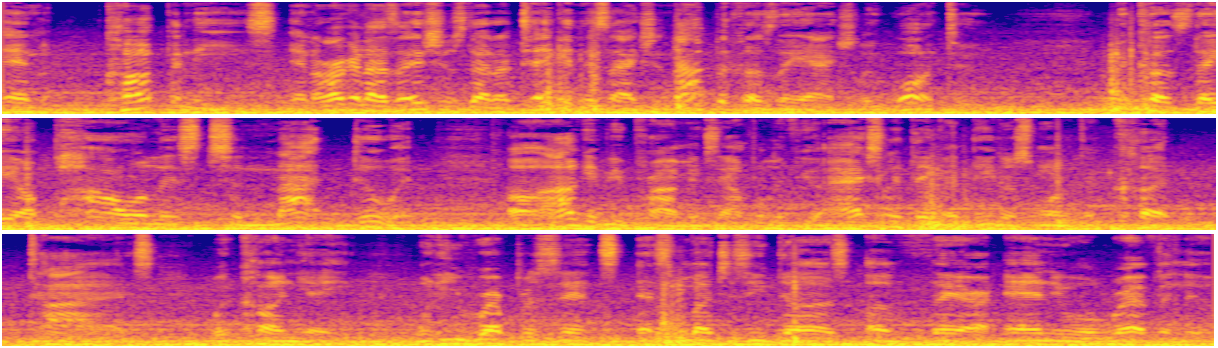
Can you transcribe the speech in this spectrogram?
and companies and organizations that are taking this action, not because they actually want to, because they are powerless to not do it. Uh, I'll give you a prime example. If you actually think Adidas wanted to cut ties with Kanye when he represents as much as he does of their annual revenue,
